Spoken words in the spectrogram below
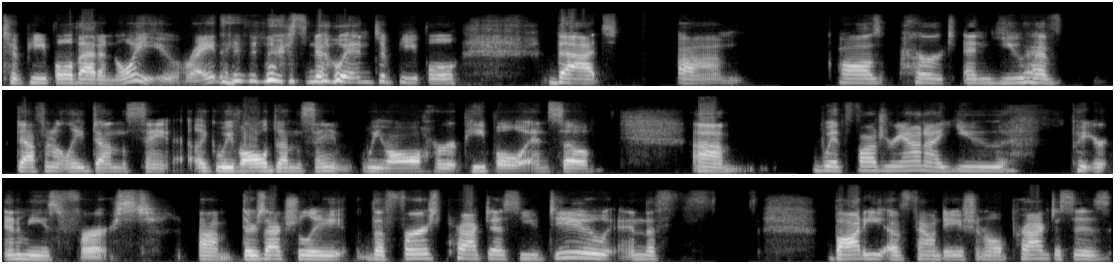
to people that annoy you, right? There's no end to people that um, cause hurt and you have definitely done the same like we've all done the same. We've all hurt people. And so um, with vajrayana you put your enemies first. Um, there's actually the first practice you do in the f- body of foundational practices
